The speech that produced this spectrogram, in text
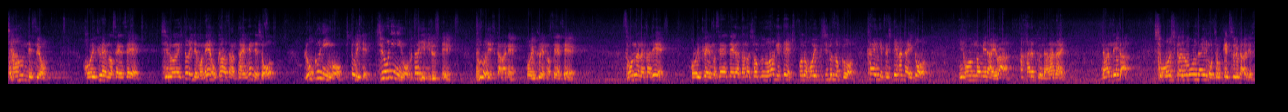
ちゃうんですよ。保育園の先生自分一人でもねお母さん大変でしょ？6人を1人で12人を2人で見るってプロですからね保育園の先生。そんな中で保育園の先生方の処遇を上げてこの保育士不足を解決していかないと日本の未来は明るくならない。なんでか少子化の問題にも直結するからです。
